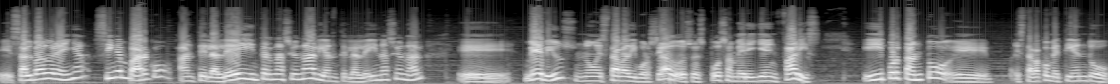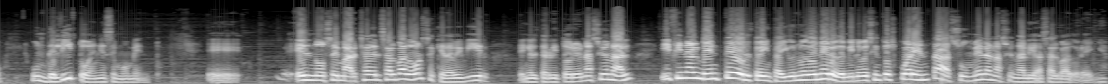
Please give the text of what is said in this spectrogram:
eh, salvadoreña, sin embargo, ante la ley internacional y ante la ley nacional, eh, Mebius no estaba divorciado de su esposa Mary Jane Faris y por tanto eh, estaba cometiendo un delito en ese momento. Eh, él no se marcha del Salvador, se queda a vivir en el territorio nacional y finalmente el 31 de enero de 1940 asume la nacionalidad salvadoreña.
